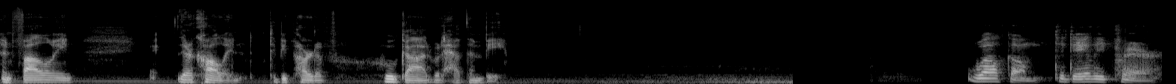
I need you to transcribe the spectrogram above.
and following their calling to be part of who God would have them be. Welcome to daily prayer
